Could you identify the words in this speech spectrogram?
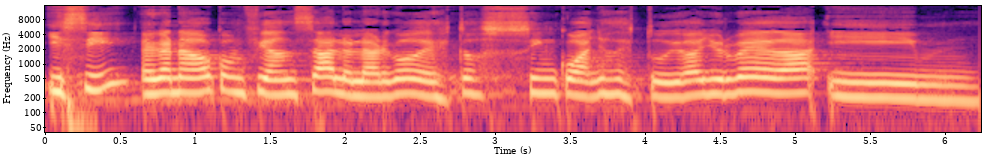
Y sí, he ganado confianza a lo largo de estos cinco años de estudio de Ayurveda y mm,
